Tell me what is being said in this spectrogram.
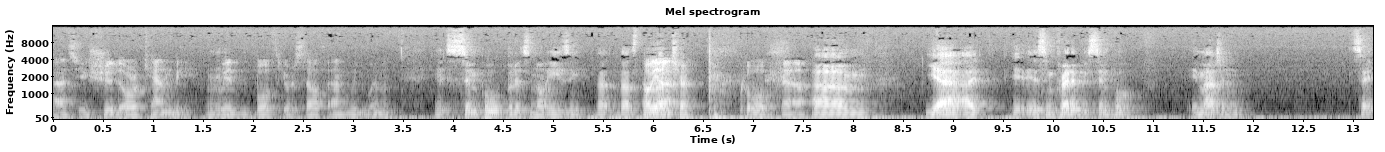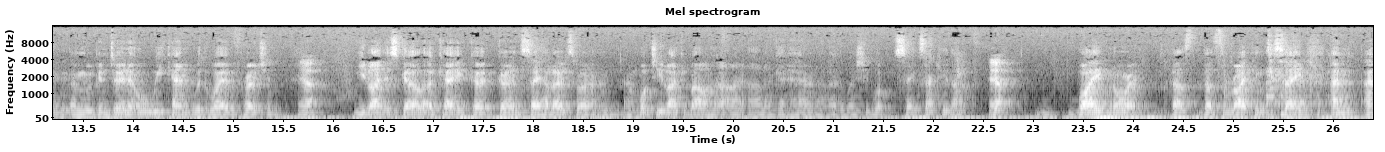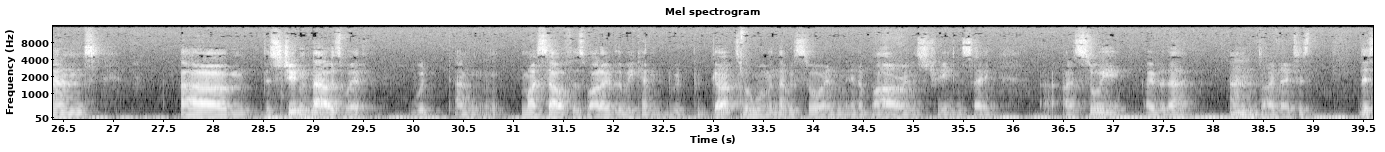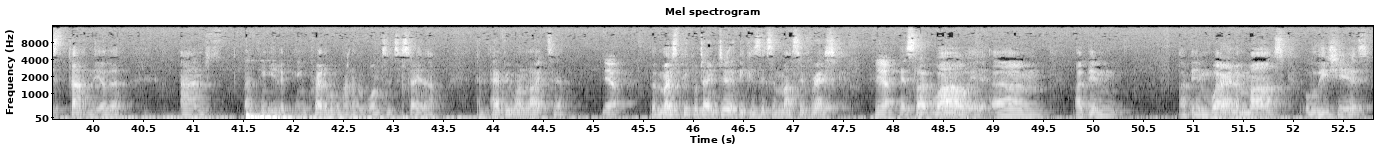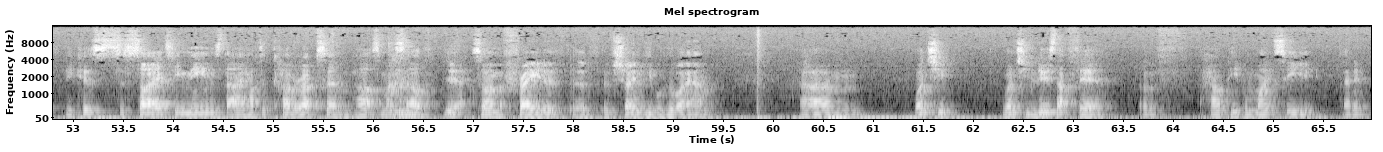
as you should or can be Mm. with both yourself and with women It's simple, but it's not easy. That, that's the Oh, yeah. mantra. cool yeah Um, yeah, I, it- it's incredibly simple. Imagine, say, and we've been doing it all weekend with the way of approaching. yeah You like this girl? Okay, go go and say hello to her. And, and what do you like about her? I, I like her hair and I like the way she walks. Say exactly that. yeah Why ignore it? That's that's the right thing to say. and and um, the student that I was with would and myself as well over the weekend would, would go up to a woman that we saw in, in a bar or in the street and say, "Uh, "I saw you over there, and I noticed this, that, and the other, and I think you look incredible." And I wanted to say that, and everyone liked it. yeah But most people don't do it because it's a massive risk. yeah It's like, wow, it, um, I've been I've been wearing a mask all these years because society means that I have to cover up certain parts of myself. Yeah. So I'm afraid of, of, of showing people who I am. Um, once you once you lose that fear of how people might see you, then it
